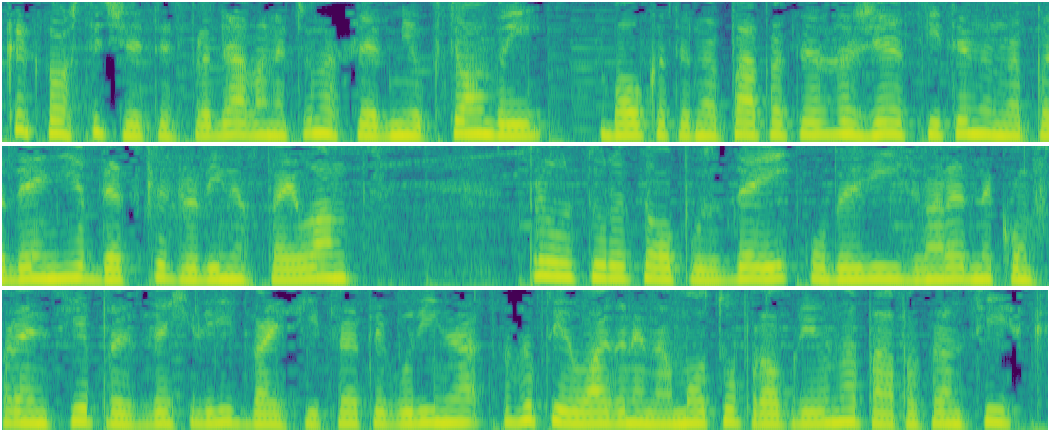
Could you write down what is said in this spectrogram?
Какво ще чуете в предаването на 7 октомври? Болката на папата за жертвите на нападение в детска градина в Тайланд. Прелатурата Опус Дей обяви извънредна конференция през 2023 година за прилагане на мото проприо на папа Франциск.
